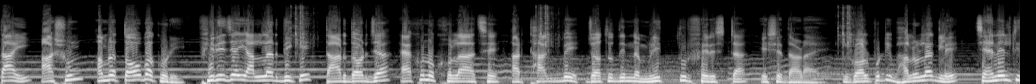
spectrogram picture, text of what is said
তাই আসুন, আমরা তওবা করি। ফিরে যাই আল্লাহর দিকে, তার দরজা এখনও খোলা আছে আর থাকবে যতদিন না মৃত্যুর ফেরেস্টা এসে দাঁড়ায়। গল্পটি ভালো লাগলে চ্যানেলটি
